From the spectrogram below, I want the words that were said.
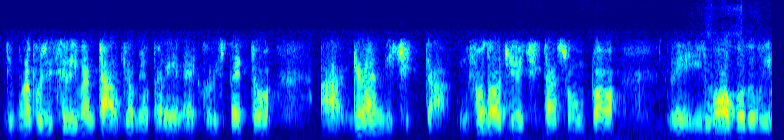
di, una posizione di vantaggio, a mio parere, ecco, rispetto a grandi città. In fondo oggi le città sono un po' le, il luogo dove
